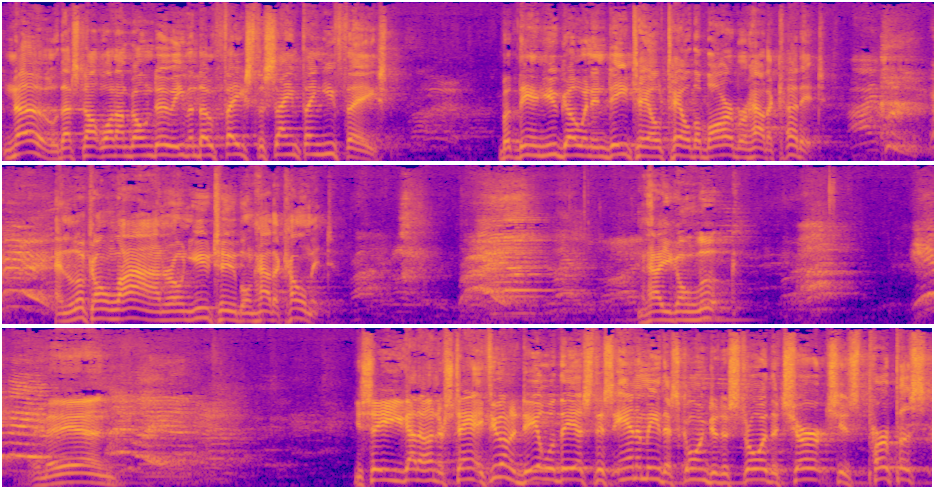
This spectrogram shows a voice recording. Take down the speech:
No, that's not what I'm going to do, even though face the same thing you faced. But then you go and in detail tell the barber how to cut it. And look online or on YouTube on how to comb it. And how you're going to look. Amen. You see, you got to understand, if you're going to deal with this, this enemy that's going to destroy the church, his purpose.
